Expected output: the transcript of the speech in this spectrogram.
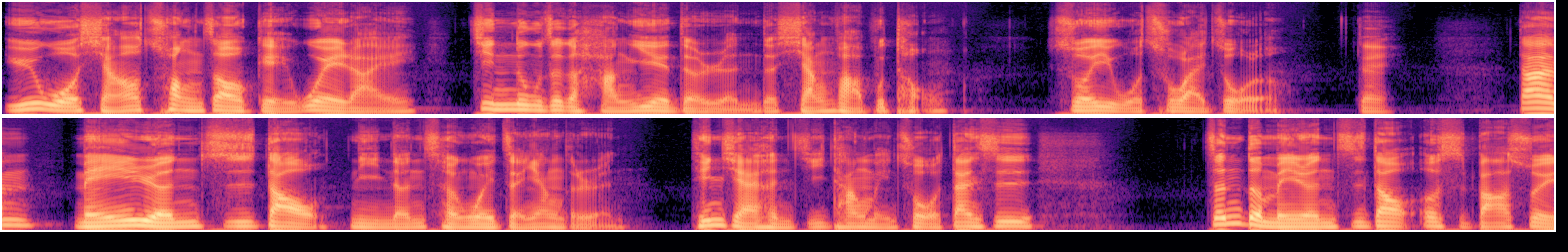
与我想要创造给未来进入这个行业的人的想法不同，所以我出来做了。对，但没人知道你能成为怎样的人，听起来很鸡汤，没错，但是。真的没人知道，二十八岁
